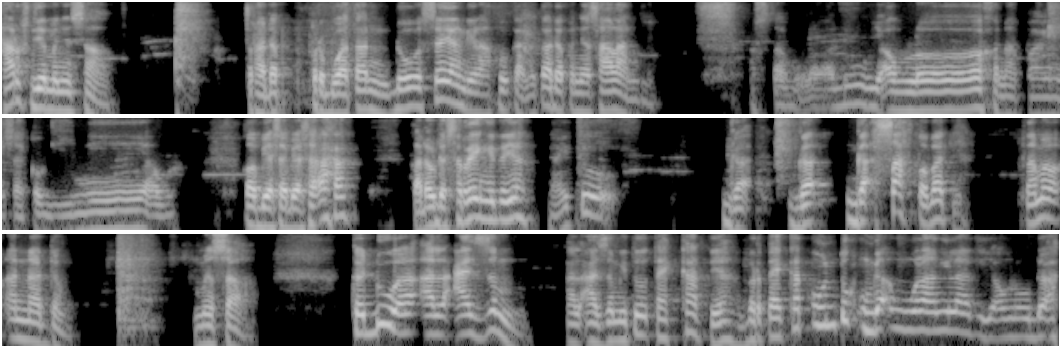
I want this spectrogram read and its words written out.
Harus dia menyesal terhadap perbuatan dosa yang dilakukan. Itu ada penyesalan. Astagfirullah, aduh ya Allah, kenapa ini saya kok gini ya Allah. Kalau biasa-biasa ah, karena udah sering gitu ya. Nah itu nggak nggak nggak sah tobatnya. Pertama an-nadam, menyesal. Kedua al-azm, Al-azam itu tekad ya, bertekad untuk enggak mengulangi lagi. Ya Allah udah,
